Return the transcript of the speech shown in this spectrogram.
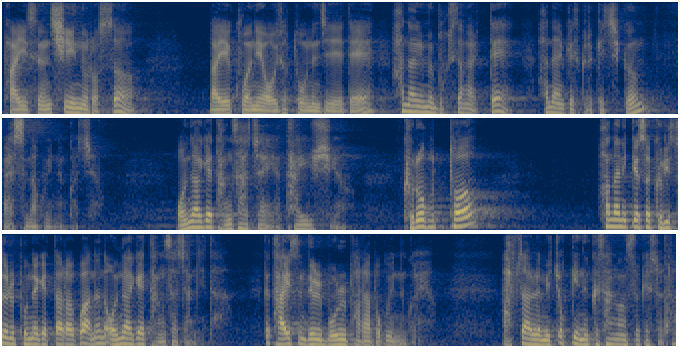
다윗은 시인으로서 나의 구원이 어디서부터 오는지에 대해 하나님을 묵상할 때 하나님께서 그렇게 지금 말씀하고 있는 거죠. 언약의 당사자예요. 다윗이요. 그로부터 하나님께서 그리스도를 보내겠다라고 하는 언약의 당사자입니다. 그 다윗은 늘 뭘 바라보고 있는 거예요. 압살롬이 쫓기는 그 상황 속에서도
